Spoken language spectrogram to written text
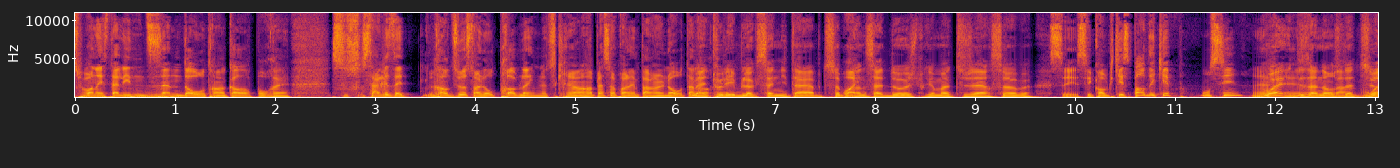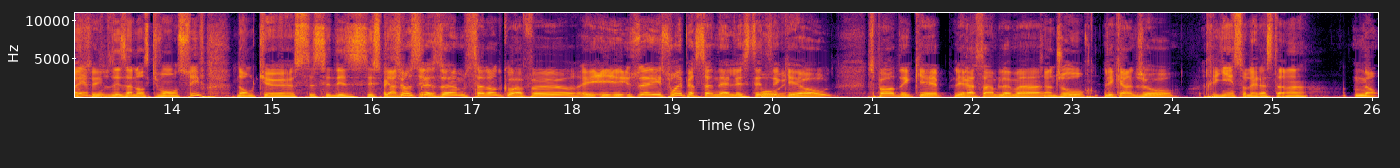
Tu peux pas en installer une dizaine d'autres encore pour... euh, ça, risque d'être rendu c'est un autre problème. Là. Tu crées, remplaces un problème par un autre. Ben, Alors, tous les blocs sanitaires, tout ça, pour Ouais. prendre sa douche, puis comment tu gères ça? ben. c'est c'est compliqué. Sport d'équipe aussi. Ouais, des annonces bah, là-dessus ouais, aussi. des annonces qui vont suivre. Donc, euh, c'est des... si on se résume, salon de coiffure et et, et- et soins personnels, esthétiques oui. et autres, sport d'équipe, les rassemblements, Camp de jour, les camps de jour. rien sur les restaurants. Non.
